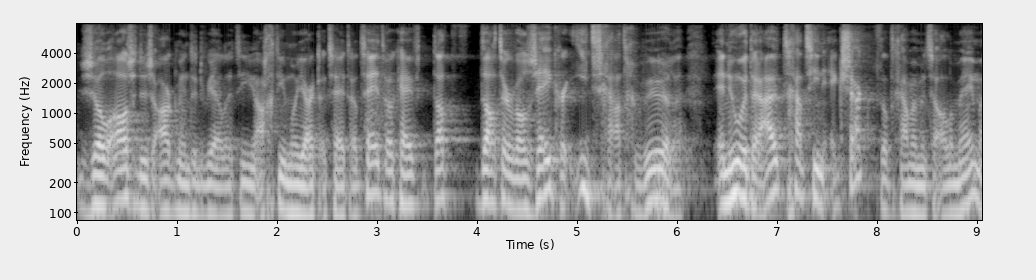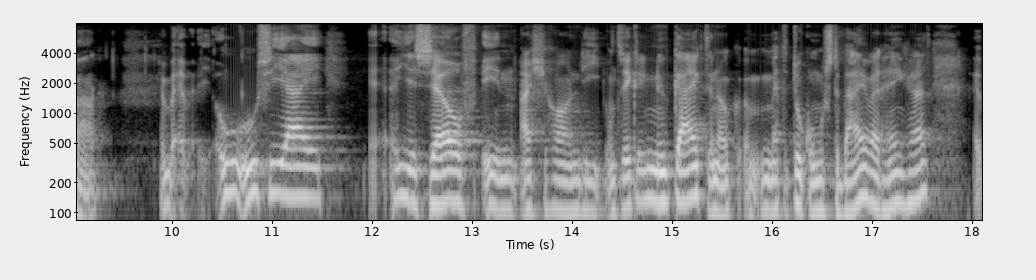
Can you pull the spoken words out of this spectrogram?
zoals dus augmented reality, 18 miljard, et cetera, et cetera, ook heeft, dat, dat er wel zeker iets gaat gebeuren. En hoe het eruit gaat zien exact, dat gaan we met z'n allen meemaken. En be- Hoe, hoe zie jij eh, jezelf in als je gewoon die ontwikkeling nu kijkt en ook eh, met de toekomst erbij waar het heen gaat? Eh,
